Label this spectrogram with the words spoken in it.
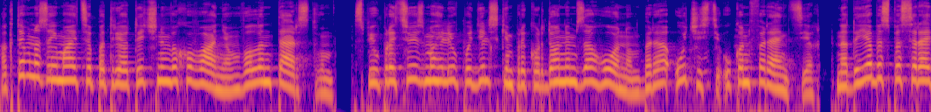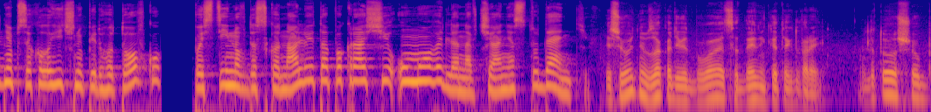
активно займається патріотичним вихованням, волонтерством, співпрацює з Могилів-Подільським прикордонним загоном, бере участь у конференціях, надає безпосередньо психологічну підготовку, постійно вдосконалює та покращує умови для навчання студентів. І сьогодні в закладі відбувається День відкритих дверей. Для того, щоб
